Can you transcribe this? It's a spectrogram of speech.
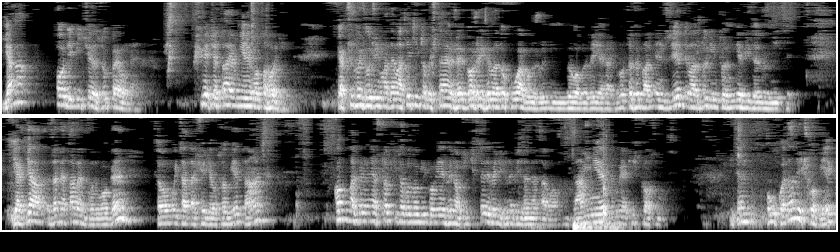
Ja odbicie zupełne. W świecie całym nie wiem o co chodzi. Jak przychodził uczyć matematyki, to myślałem, że gorzej chyba do Kuławu już byłoby wyjechać, bo to chyba między jednym a drugim to nie widzę różnicy. Jak ja zamiatałem podłogę, to mój tata siedział sobie, tak? Kąt nachylenia szczotki do podłogi powinien wynosić. Wtedy będzie się lepiej zamiatało. Dla mnie był jakiś kosmos. I ten poukładany człowiek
